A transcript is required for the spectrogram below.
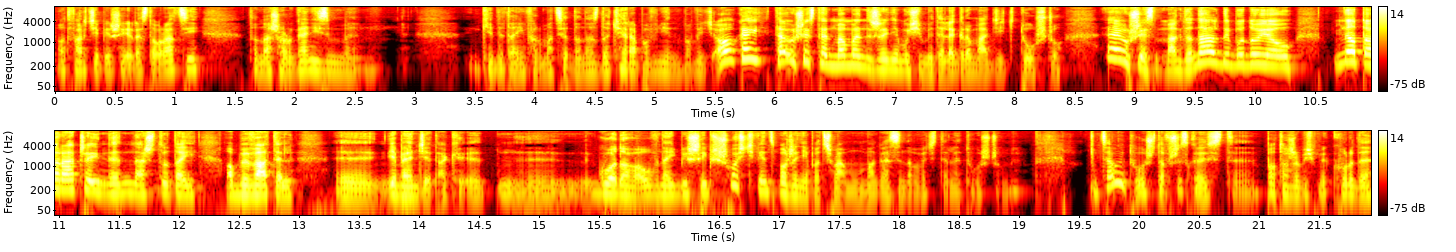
otwarcie pierwszej restauracji, to nasz organizm, kiedy ta informacja do nas dociera, powinien powiedzieć: OK, to już jest ten moment, że nie musimy tyle gromadzić tłuszczu. E, już jest McDonaldy budują, no to raczej nasz tutaj obywatel e, nie będzie tak głodował w najbliższej przyszłości, więc może nie potrzeba mu magazynować tyle tłuszczu. Cały tłuszcz to wszystko jest e, po to, żebyśmy, kurde,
